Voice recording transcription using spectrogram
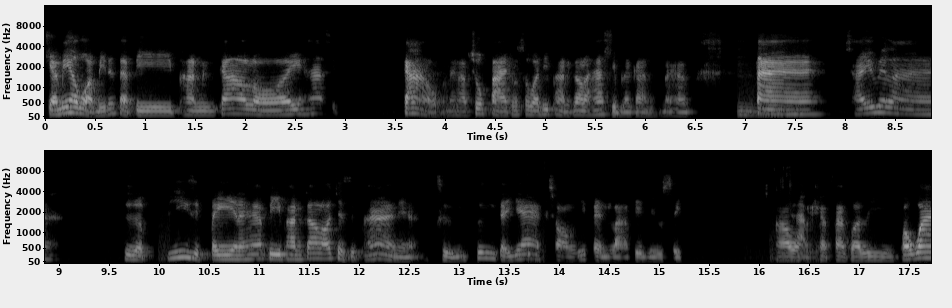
แกรมมี่อวอร์ดมีตั้งแต่ปีพันเก้าร้อยห้าสิบเก้านะครับ ช่วงปลายทศวรรษที่พันเก้าร้อยห้าสิบแล้วกันนะครับอืมแต่ใช้เวลาเกือบ 20 ปีนะฮะ ปี 1975 เนี่ย ถึงเพิ่งจะแยกช่องที่เป็น Latin music เอา category เพราะว่า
